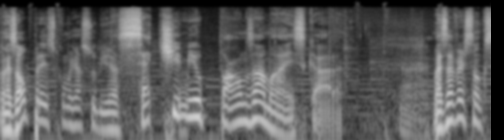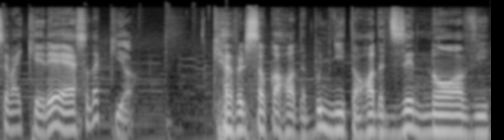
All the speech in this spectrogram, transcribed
Mas olha o preço como já subiu, já 7 mil pounds a mais, cara. É. Mas a versão que você vai querer é essa daqui, ó. Que é a versão com a roda bonita, a roda 19.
